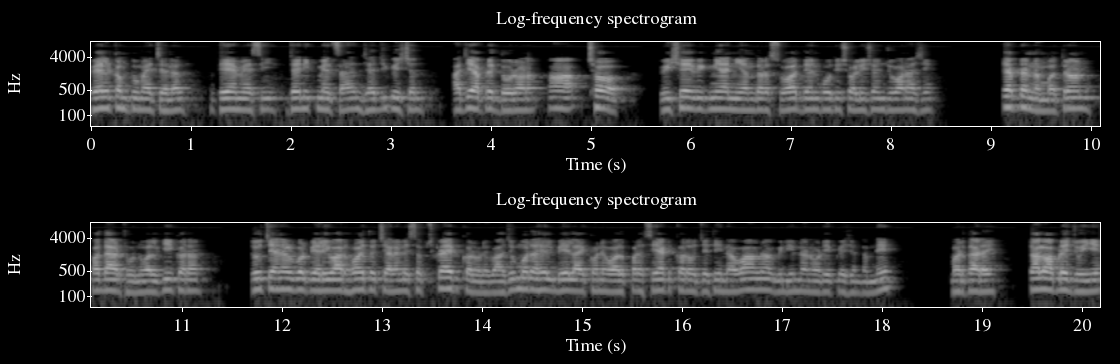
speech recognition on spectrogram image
Welcome to my channel. JMAC Jainik maths science education. આજે આપણે ધોરણ છ, વિષય વિજ્ઞાનની અંદર સ્વઅધ્યયન પોથી સોલ્યુશન જોવાના છે. ચેપ્ટર નંબર ત્રણ, પદાર્થોનું વર્ગીકરણ. જો ચેનલ પર પહેલી વાર હોય તો ચેનલને સબસ્ક્રાઇબ કરો અને બાજુમાં રહેલ બેલ લાઇકોને વોલ પર સેટ કરો, જેથી નવા નવા વિડીયોના નોટિફિકેશન તમને મળતા રહે. ચાલો આપણે જોઈએ.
